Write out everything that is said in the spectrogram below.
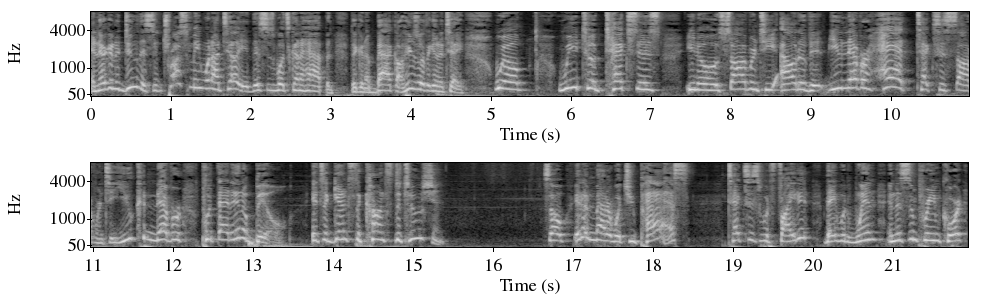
And they're going to do this. And trust me when I tell you, this is what's going to happen. They're going to back off. Here's what they're going to tell you. Well, we took Texas, you know, sovereignty out of it. You never had Texas sovereignty. You could never put that in a bill. It's against the Constitution. So it doesn't matter what you pass. Texas would fight it. They would win in the Supreme Court.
